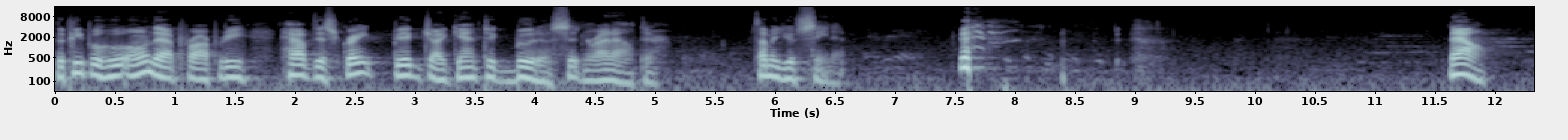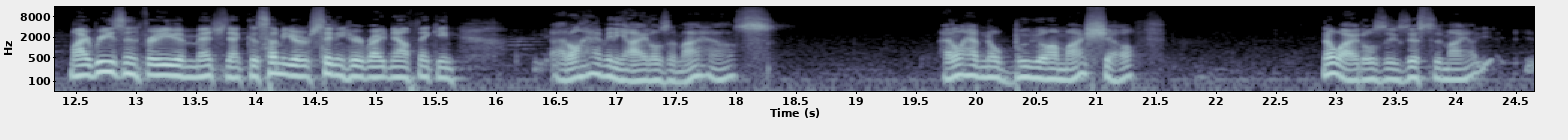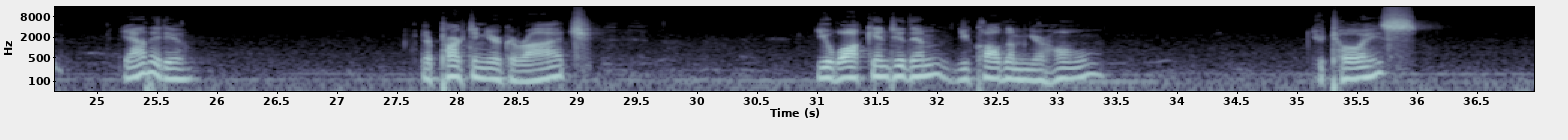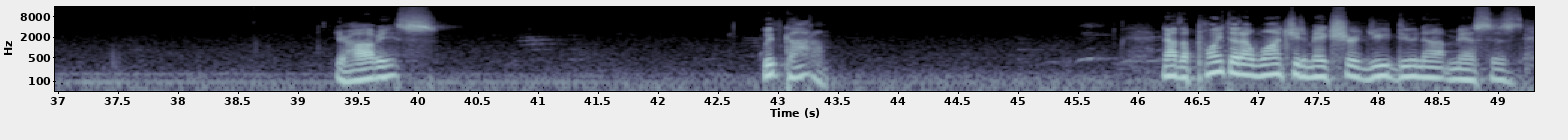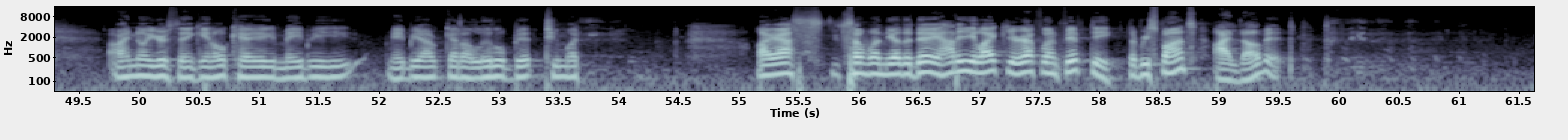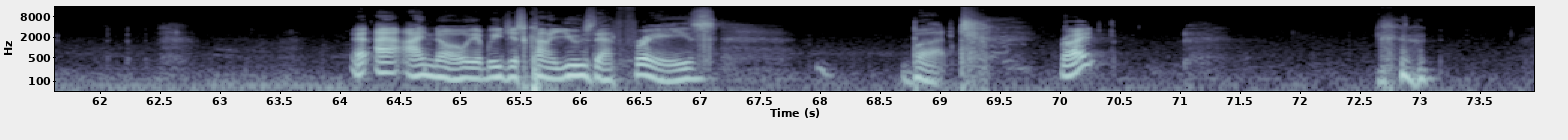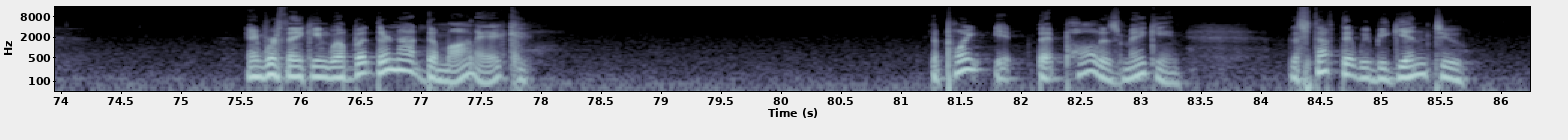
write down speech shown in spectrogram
the people who own that property have this great big gigantic Buddha sitting right out there. Some of you have seen it. now, my reason for even mentioning that, because some of you are sitting here right now thinking, I don't have any idols in my house. I don't have no Buddha on my shelf. No idols exist in my house. Yeah, they do. They're parked in your garage. You walk into them, you call them your home, your toys, your hobbies. We've got them. Now, the point that I want you to make sure you do not miss is I know you're thinking, okay, maybe maybe I've got a little bit too much I asked someone the other day, How do you like your F 150? The response, I love it. I, I know that we just kind of use that phrase, but, right? And we're thinking, well, but they're not demonic. The point it, that Paul is making, the stuff that we begin to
